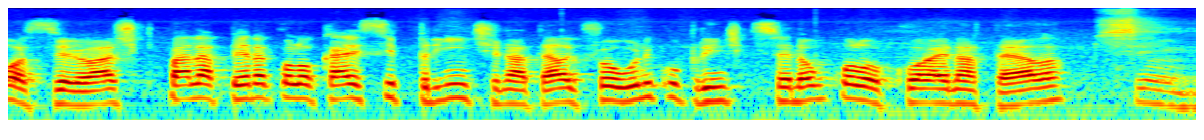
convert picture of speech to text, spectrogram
Pô, Ciro, eu acho que vale a pena colocar esse print na tela, que foi o único print que você não colocou aí na tela. Sim.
